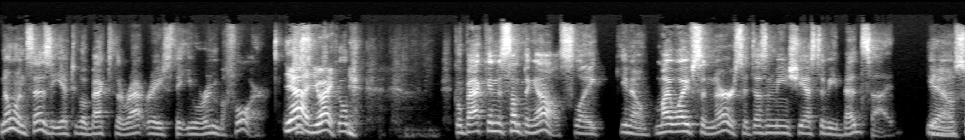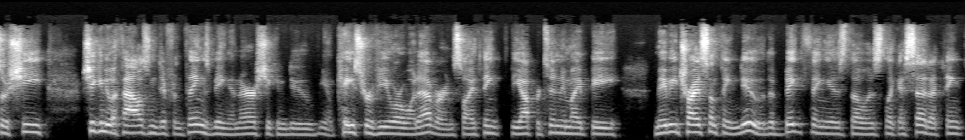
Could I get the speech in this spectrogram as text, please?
no one says that you have to go back to the rat race that you were in before. Yeah, Just you're right. Go, go back into something else. Like you know, my wife's a nurse. It doesn't mean she has to be bedside. You know, so she she can do a thousand different things being a nurse. She can do you know case review or whatever. And so I think the opportunity might be maybe try something new. The big thing is though is like I said, I think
